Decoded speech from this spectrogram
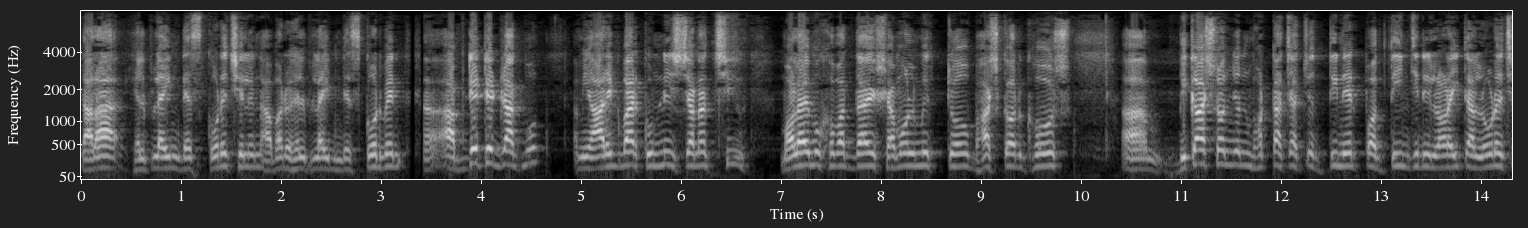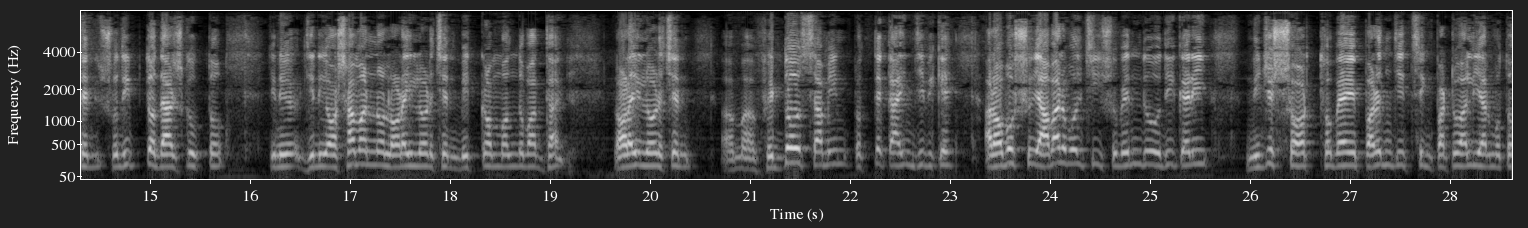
তারা হেল্পলাইন ডেস্ক করেছিলেন, আবারও হেল্পলাইন ডেস্ক করবেন। আপডেটেড রাখব। আমি আরেকবার কুর্নিশ জানাচ্ছি। মলয় মুখোপাধ্যায়, শ্যামল মিত্র, ভাস্কর ঘোষ বিকাশ রঞ্জন ভট্টাচার্য, দিনের পর দিন যিনি লড়াইটা লড়েছেন, সুদীপ্ত দাশগুপ্ত যিনি যিনি অসামান্য লড়াই লড়েছেন বিক্রম বন্দ্যোপাধ্যায়, লড়াই লড়েছেন ফিরদৌস শামীম প্রত্যেক আইনজীবীকে। আর অবশ্যই আবার বলছি, শুভেন্দু অধিকারী নিজস্ব অর্থ ব্যয়ে পরঞ্জিৎ সিং পাটোয়ালিয়ার মতো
